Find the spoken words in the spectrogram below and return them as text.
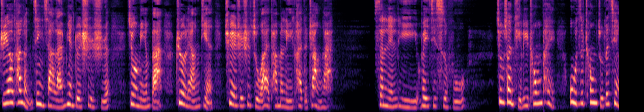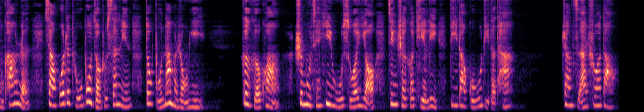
只要他冷静下来面对事实就明白这两点确实是阻碍他们离开的障碍。森林里危机四伏就算体力充沛、物资充足的健康人，想活着徒步走出森林都不那么容易，更何况是目前一无所有、精神和体力低到谷底的他。张子安说道。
